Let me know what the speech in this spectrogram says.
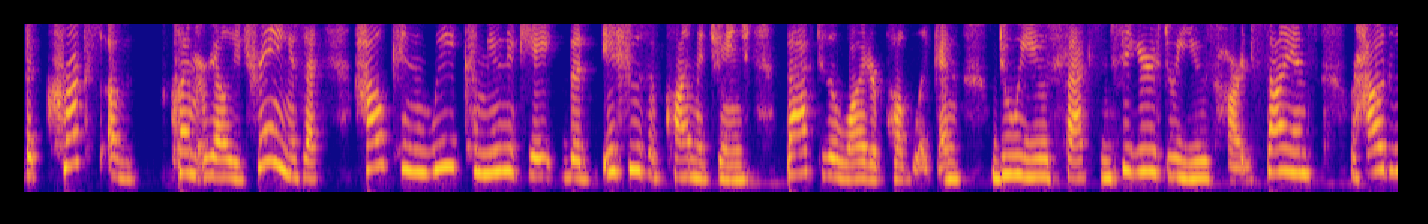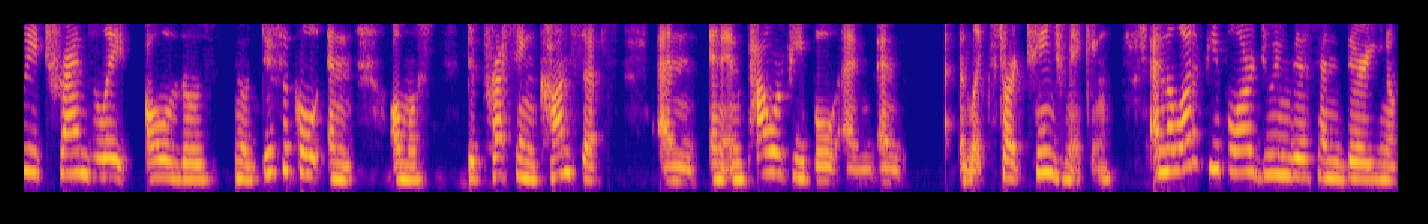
the crux of climate reality training is that how can we communicate the issues of climate change back to the wider public? And do we use facts and figures? Do we use hard science? Or how do we translate all of those you know difficult and almost depressing concepts and and empower people and and like start change making. And a lot of people are doing this and they're you know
